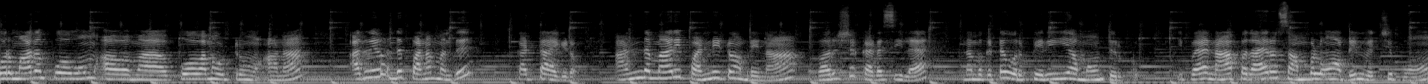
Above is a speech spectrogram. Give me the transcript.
ஒரு மாதம் போவோம் போகாமல் விட்டுருவோம். ஆனால் அதுவே வந்து பணம் வந்து கட் ஆகிடும். அந்த மாதிரி பண்ணிட்டோம் அப்படின்னா வருஷ கடைசியில் நம்மக்கிட்ட ஒரு பெரிய அமௌண்ட் இருக்கும். இப்போ நாற்பதாயிரம் சம்பளம் அப்படின்னு வச்சுப்போம்.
